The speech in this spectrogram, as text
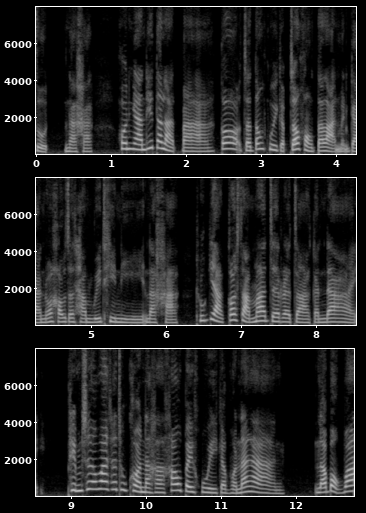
สุดนะคะ คนงานที่ตลาดปลาก็จะต้องคุยกับเจ้าของตลาดเหมือนกันว่าเขาจะทำวิธีนี้นะคะ ทุกอย่างก็สามารถเจรจากันได้ พิมพ์เชื่อว่าถ้าทุกคนนะคะ เข้าไปคุยกับหัวหน้างาน แล้วบอกว่า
